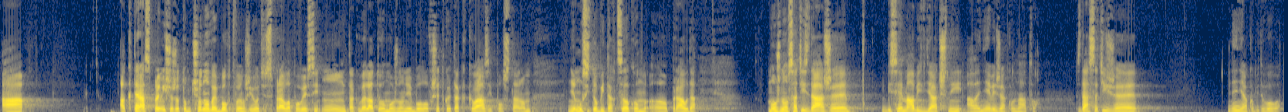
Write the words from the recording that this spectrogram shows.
A ak teraz premýšľaš o tom, čo nové Boh v tvojom živote spravil a povie si, mm, tak veľa toho možno nebolo, všetko je tak kvázi po starom, nemusí to byť tak celkom uh, pravda. Možno sa ti zdá, že by si aj mal byť vďačný, ale nevieš ako na to. Zdá sa ti, že Není akoby dôvod,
